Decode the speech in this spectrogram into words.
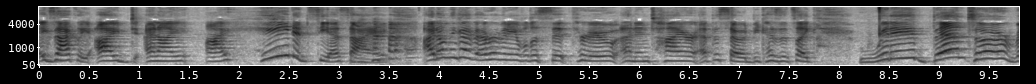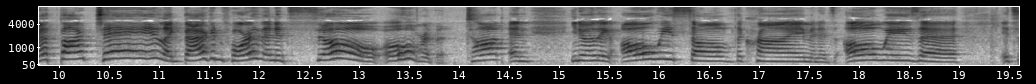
exactly. I d- and I I hated CSI. I don't think I've ever been able to sit through an entire episode because it's like witty banter, repartee, like back and forth, and it's so over the top. And you know they always solve the crime, and it's always a. It's,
